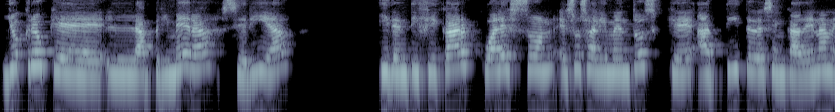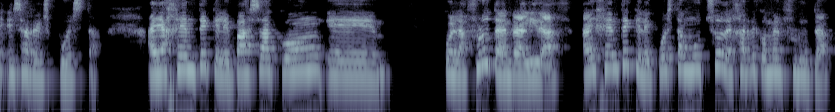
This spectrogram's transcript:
Yo creo que la primera sería identificar cuáles son esos alimentos que a ti te desencadenan esa respuesta. Hay gente que le pasa con, eh, con la fruta en realidad. Hay gente que le cuesta mucho dejar de comer fruta.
